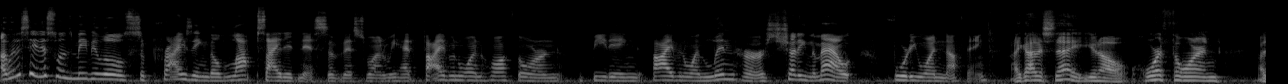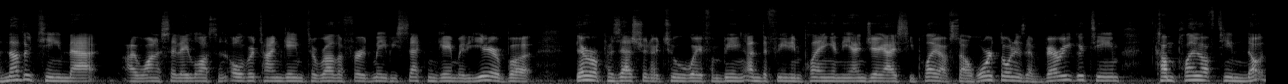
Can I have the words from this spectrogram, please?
I'm going to say this one's maybe a little surprising, the lopsidedness of this one. We had 5 and 1 Hawthorne beating 5 and 1 Lyndhurst, shutting them out 41 nothing. I got to say, you know, Hawthorne, another team that I want to say they lost an overtime game to Rutherford, maybe second game of the year, but they're a possession or two away from being undefeated and playing in the NJIC playoffs. So Hawthorne is a very good team. Come playoff team, no,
